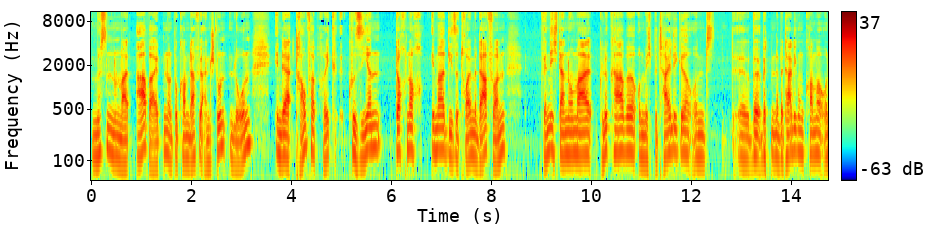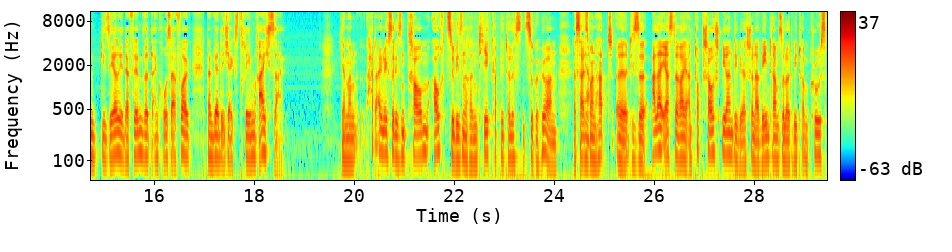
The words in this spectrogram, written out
müssen nun mal arbeiten und bekommen dafür einen Stundenlohn. In der Traumfabrik kursieren doch noch immer diese Träume davon, wenn ich dann nur mal Glück habe und mich beteilige und äh, mit einer Beteiligung komme und die Serie, der Film wird ein großer Erfolg, dann werde ich extrem reich sein ja, man hat eigentlich so diesen Traum, auch zu diesen Rentierkapitalisten zu gehören. Das heißt, ja. man hat äh, diese allererste Reihe an Top-Schauspielern, die wir schon erwähnt haben, so Leute wie Tom Cruise,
